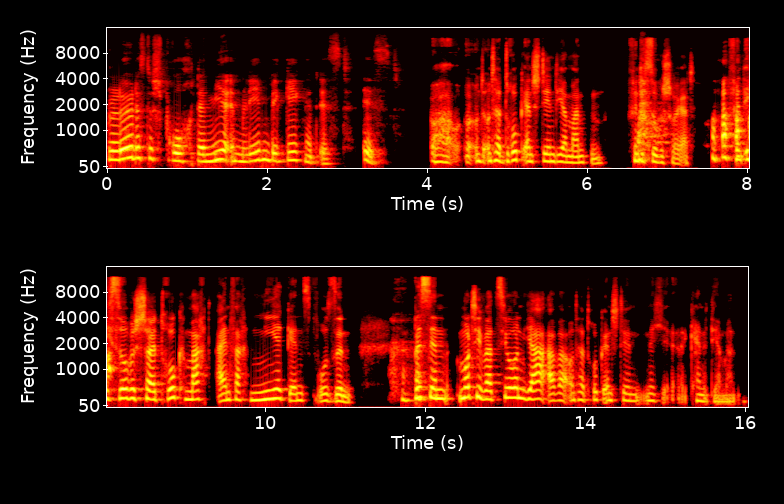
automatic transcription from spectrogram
blödeste Spruch, der mir im Leben begegnet ist, ist. Oh, und unter Druck entstehen Diamanten. Finde ich so bescheuert. Finde ich so bescheuert. Druck macht einfach nirgendwo Sinn. Bisschen Motivation, ja, aber unter Druck entstehen nicht äh, keine Diamanten.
